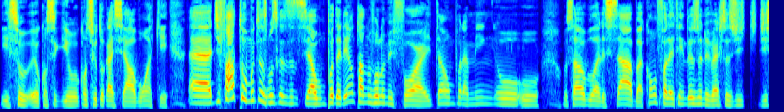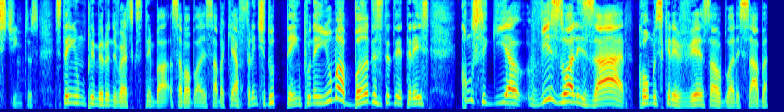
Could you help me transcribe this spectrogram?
isso eu consegui, eu consigo tocar esse álbum aqui. É, de fato, muitas músicas desse álbum poderiam estar no volume 4. Então, para mim, o, o, o Saba Bloody Saba, como eu falei, tem dois universos di distintos. Você tem um primeiro universo que você tem Saba Bloody Saba, que é à frente do tempo. Nenhuma banda em 73 conseguia visualizar como escrever Saba Bloody Saba.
